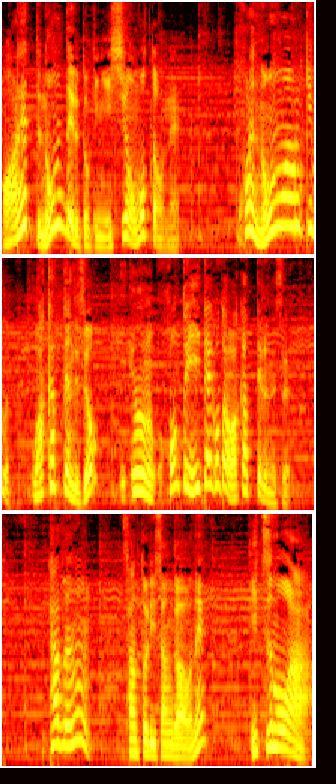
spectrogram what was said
あれって飲んでる時に一瞬思ったのね。これノンアル気分。分かってんですよ。うん、本当に言いたいことは分かってるんです。多分、サントリーさん側はね、いつもは、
